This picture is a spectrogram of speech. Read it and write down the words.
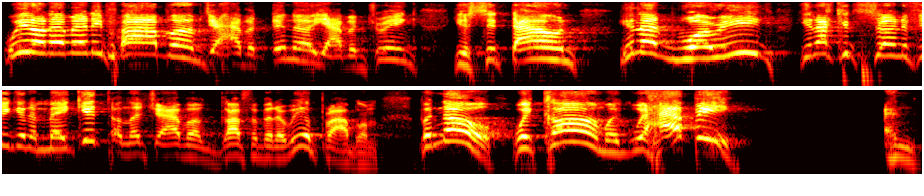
We don't have any problems. You have a dinner, you have a drink, you sit down. You're not worried. You're not concerned if you're going to make it, unless you have a, God forbid, a real problem. But no, we're calm, we're, we're happy. And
